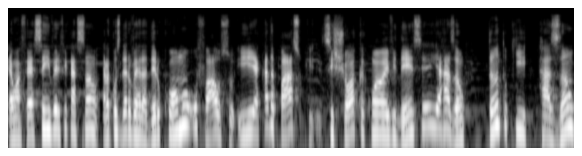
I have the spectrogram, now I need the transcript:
é uma fé sem verificação. Ela considera o verdadeiro como o falso e a cada passo que se choca com a evidência e a razão. Tanto que razão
